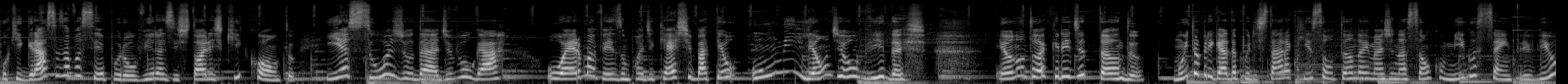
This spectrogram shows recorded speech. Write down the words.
Porque graças a você por ouvir as histórias que conto e a sua ajuda a divulgar, o Era Uma Vez um podcast bateu um milhão de ouvidas. Eu não tô acreditando. Muito obrigada por estar aqui soltando a imaginação comigo sempre, viu?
